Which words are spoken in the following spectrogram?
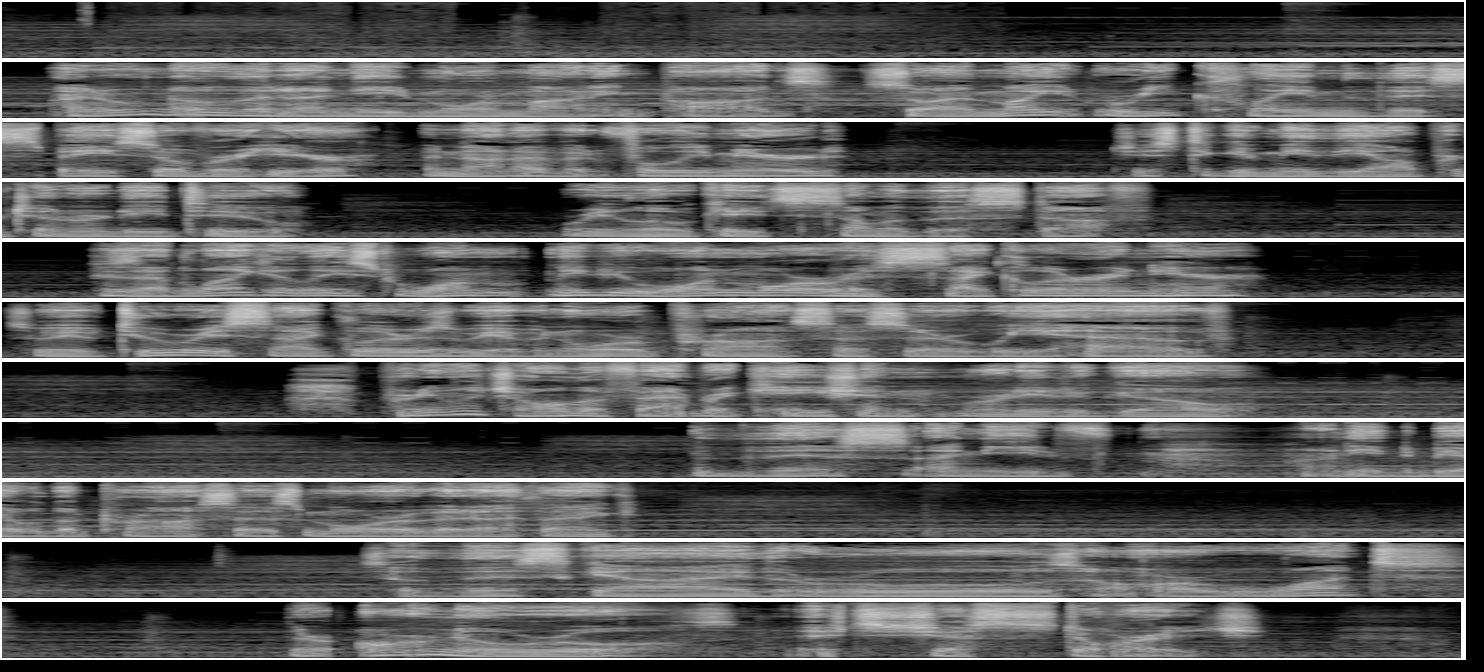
I don't know that I need more mining pods, so I might reclaim this space over here and not have it fully mirrored, just to give me the opportunity to relocate some of this stuff. Because I'd like at least one, maybe one more recycler in here. So we have two recyclers, we have an ore processor, we have pretty much all the fabrication ready to go. This, I need, I need to be able to process more of it, I think. So this guy, the rules are what? There are no rules. It's just storage.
